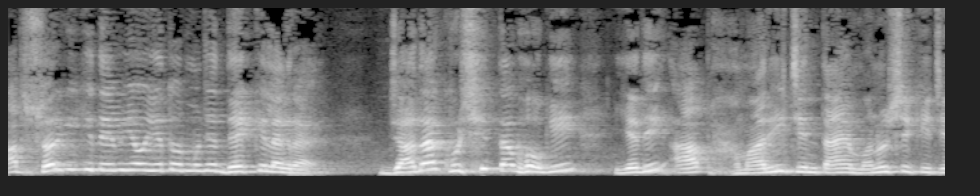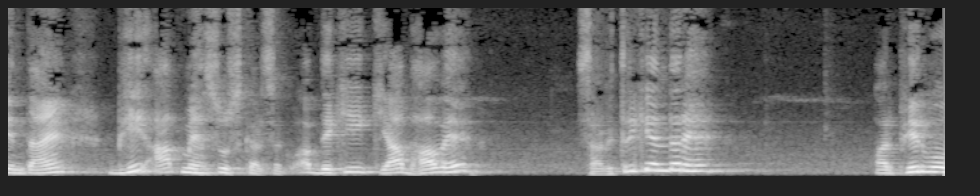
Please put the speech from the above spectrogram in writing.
आप स्वर्ग की देवी हो, ये तो मुझे देख के लग रहा है। ज़्यादा खुशी तब होगी यदि आप हमारी चिंताएँ, मनुष्य की चिंताएँ भी आप महसूस कर सको। अब देखिए क्या भाव है। सावित्री के अंदर है। और फिर वो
